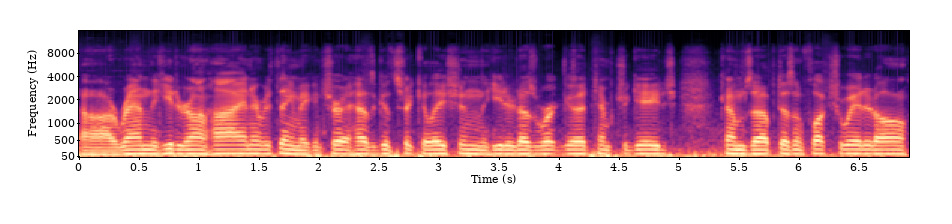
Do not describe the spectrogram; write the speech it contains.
Uh, ran the heater on high and everything, making sure it has good circulation. The heater does work good, temperature gauge comes up, doesn't fluctuate at all.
